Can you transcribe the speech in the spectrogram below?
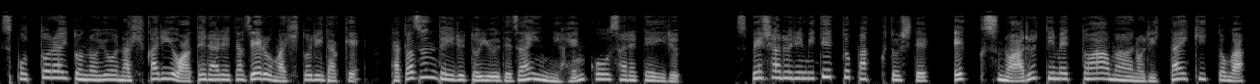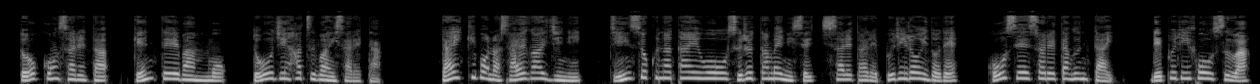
スポットライトのような光を当てられたゼロが一人だけ佇んでいるというデザインに変更されている。スペシャルリミテッドパックとして X のアルティメットアーマーの立体キットが同梱された限定版も同時発売された。大規模な災害時に迅速な対応をするために設置されたレプリロイドで構成された軍隊、レプリフォースは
